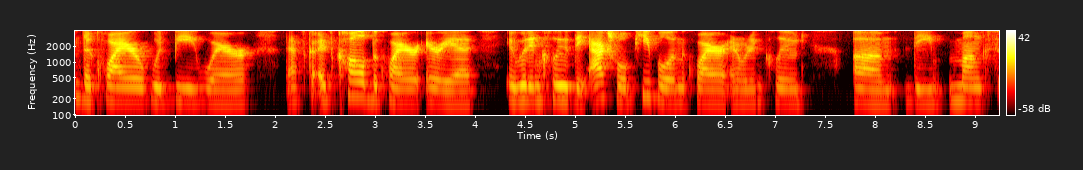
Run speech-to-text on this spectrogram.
the choir would be where that's it's called the choir area. It would include the actual people in the choir and it would include um, the monks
